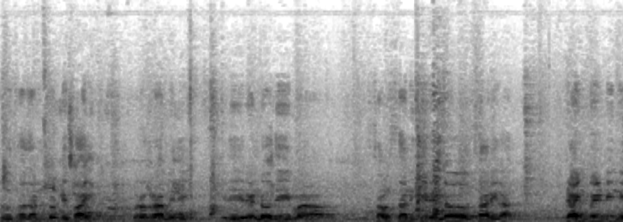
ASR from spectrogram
two thousand twenty five programme ఇది ఇది రెండోది మా సంస్థానికి రెండోసారిగా డ్రాయింగ్ పెయింటింగ్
